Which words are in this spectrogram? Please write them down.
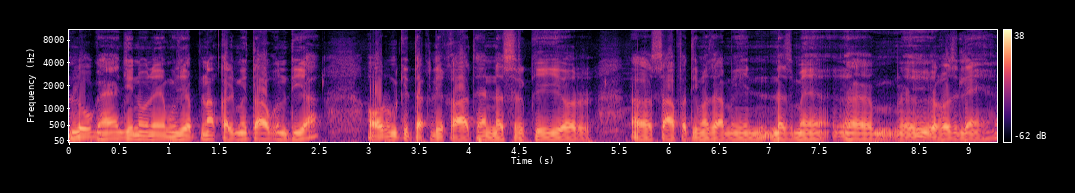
लोग हैं जिन्होंने मुझे अपना कलमी ताउन दिया। और उनकी तख्लीक़ात हैं, नसर की और साफ़ती मजामी नज़में गज़लें,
